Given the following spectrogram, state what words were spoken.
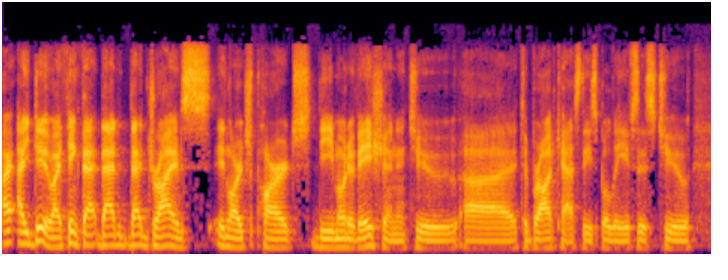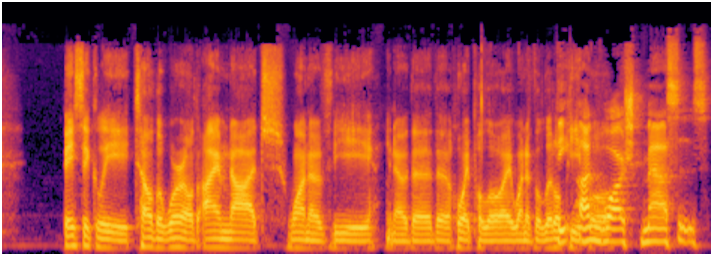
I, I, do. I think that that that drives in large part the motivation to uh, to broadcast these beliefs is to basically tell the world I'm not one of the you know the the hoi polloi, one of the little the people, unwashed masses,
